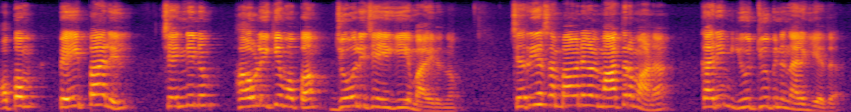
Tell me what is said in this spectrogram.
ഒപ്പം പേയ്പാലിൽ ചെന്നിനും ഹൗളിക്കുമൊപ്പം ജോലി ചെയ്യുകയുമായിരുന്നു. ചെറിയ സംഭാവനകൾ മാത്രമാണ് കരീം യൂട്യൂബിന് നൽകിയത്.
